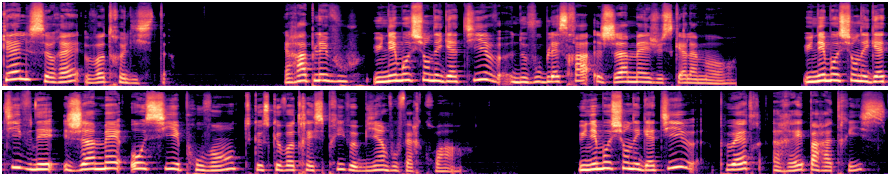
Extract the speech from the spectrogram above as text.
quelle serait votre liste? Rappelez-vous, une émotion négative ne vous blessera jamais jusqu'à la mort. Une émotion négative n'est jamais aussi éprouvante que ce que votre esprit veut bien vous faire croire. Une émotion négative être réparatrice,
